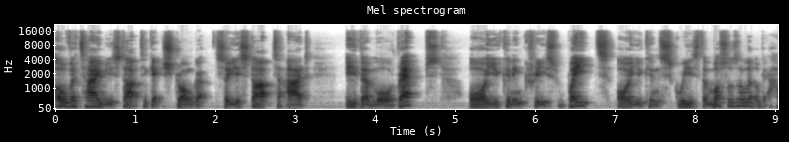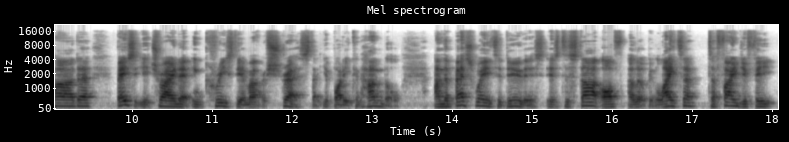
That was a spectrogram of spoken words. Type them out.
over time you start to get stronger. So, you start to add either more reps or you can increase weight or you can squeeze the muscles a little bit harder. Basically, you're trying to increase the amount of stress that your body can handle. And the best way to do this is to start off a little bit lighter, to find your feet,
